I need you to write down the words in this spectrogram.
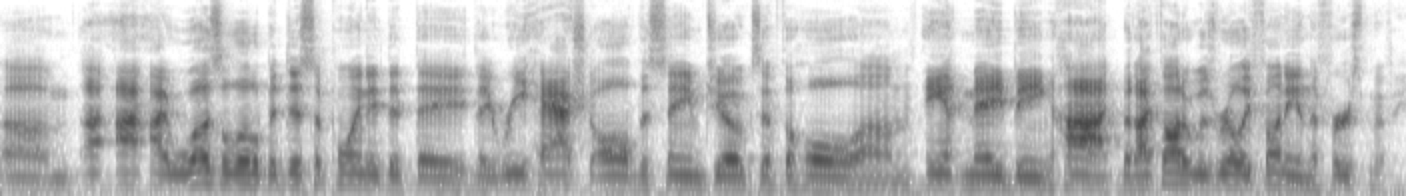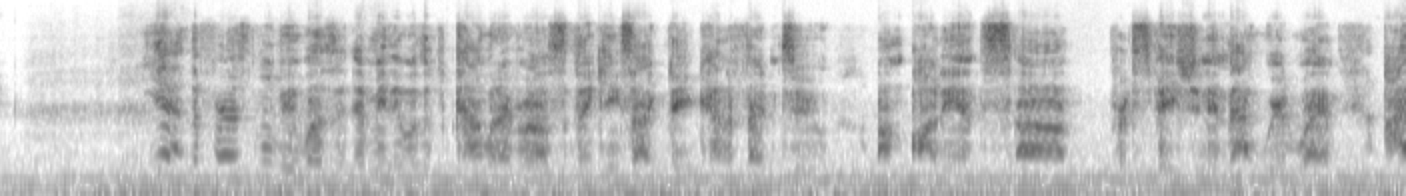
um, I, I was a little bit disappointed that they, they rehashed all of the same jokes of the whole um, Aunt May being hot, but I thought it was really funny in the first movie. Yeah, the first movie wasn't. I mean, it was kind of what everyone else was thinking, so I think kind of fed into um, audience uh, participation in that weird way. I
